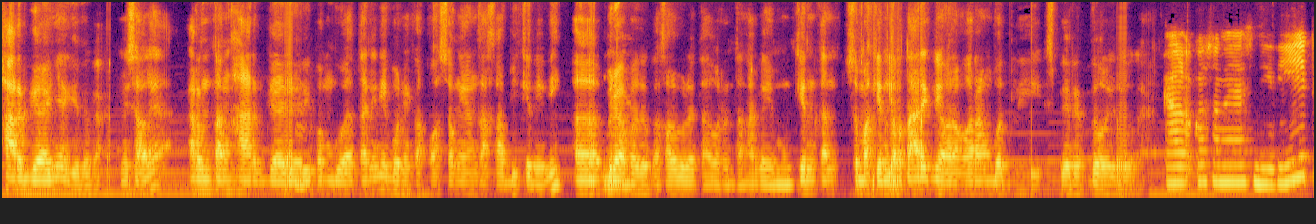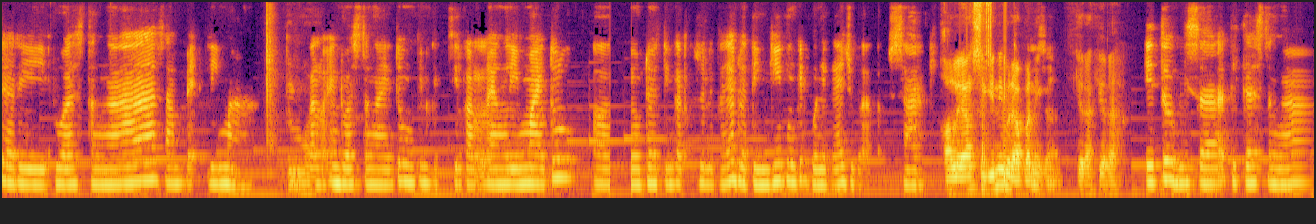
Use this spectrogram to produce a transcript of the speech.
harganya gitu kak misalnya rentang harga dari pembuatan ini boneka kosong yang kakak bikin ini uh, berapa yeah. tuh kak kalau boleh tahu rentang harganya mungkin kan semakin tertarik nih orang-orang buat beli spirit doll itu kan kalau kosongnya sendiri dari dua setengah sampai lima gitu. Kalau yang dua setengah itu mungkin kecil. Kalau yang lima itu uh, udah tingkat kesulitannya udah tinggi, mungkin bonekanya juga agak besar. Gitu. Kalau yang segini berapa nih kak? Kira-kira? Itu bisa tiga setengah.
